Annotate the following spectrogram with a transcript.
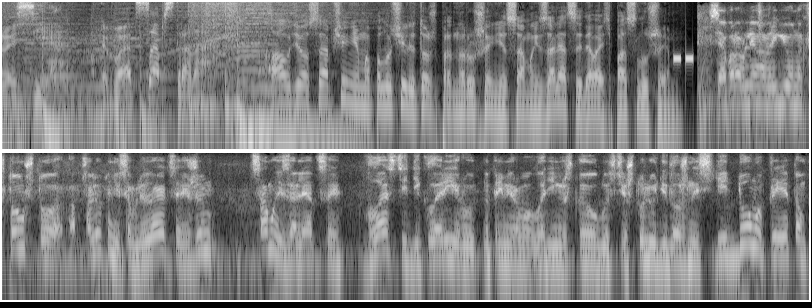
Россия? Ватсап-страна! Аудиосообщение мы получили тоже про нарушение самоизоляции. Давайте послушаем. Вся проблема в регионах в том, что абсолютно не соблюдается режим самоизоляции. Власти декларируют, например, во Владимирской области, что люди должны сидеть дома, при этом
